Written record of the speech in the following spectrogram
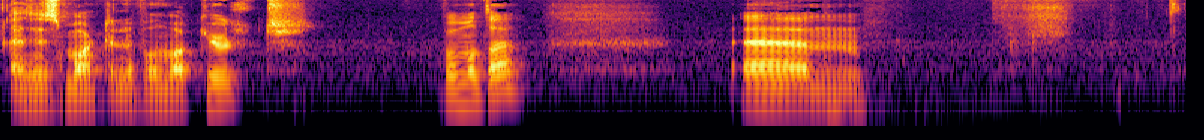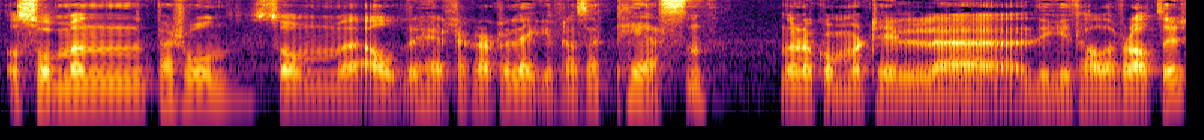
Jeg syns smarttelefon var kult, på en måte. Um, og som en person som aldri helt har klart å legge fra seg PC-en når det kommer til uh, digitale flater,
